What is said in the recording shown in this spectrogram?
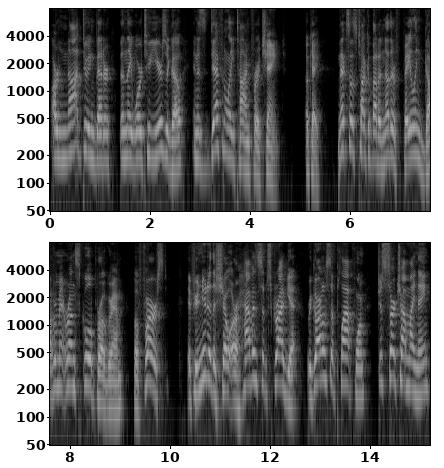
are not doing better than they were two years ago, and it's definitely time for a change. Okay, Next, let's talk about another failing government run school program. But first, if you're new to the show or haven't subscribed yet, regardless of platform, just search out my name,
